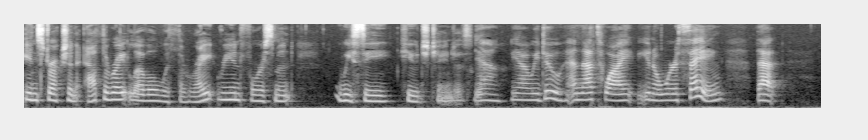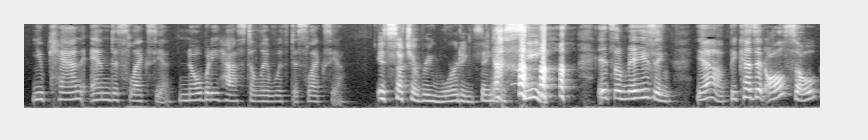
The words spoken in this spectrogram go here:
instruction at the right level with the right reinforcement we see huge changes. Yeah, yeah, we do. And that's why, you know, we're saying that you can end dyslexia. Nobody has to live with dyslexia. It's such a rewarding thing to see. it's amazing. Yeah, because it also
